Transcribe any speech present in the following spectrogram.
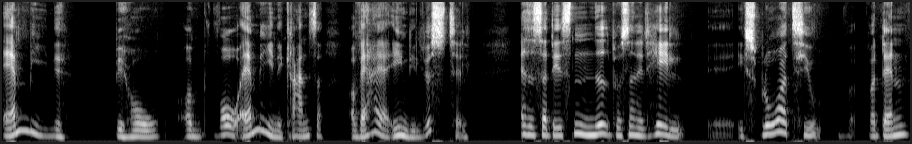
er mine behov, og hvor er mine grænser, og hvad har jeg egentlig lyst til? Altså, så det er sådan ned på sådan et helt øh, eksplorativ, hvordan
